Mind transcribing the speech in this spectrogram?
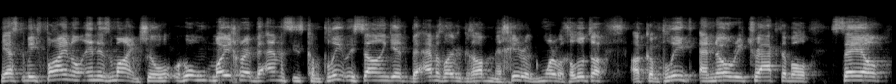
He has to be final in his mind. He's completely selling it. A complete and no retractable sale,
